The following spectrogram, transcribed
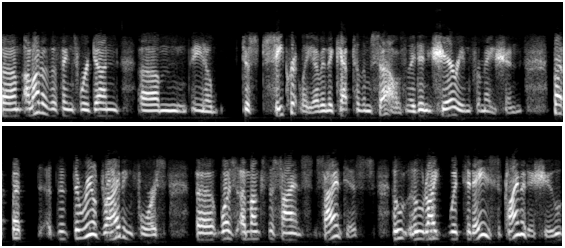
um, a lot of the things were done, um, you know, just secretly. I mean, they kept to themselves and they didn't share information. But but the, the real driving force uh, was amongst the science scientists who, who, like with today's climate issue,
